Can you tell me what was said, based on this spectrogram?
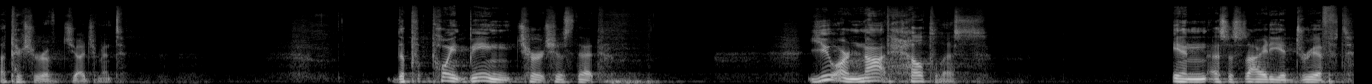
A picture of judgment. The p- point being, church, is that you are not helpless in a society adrift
